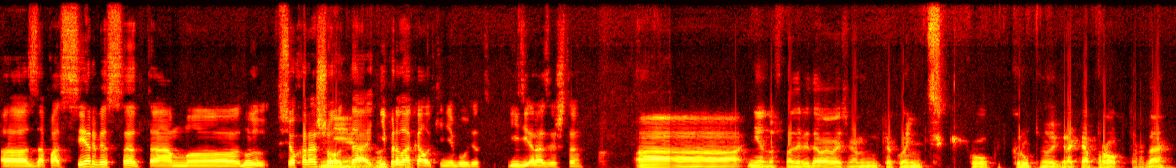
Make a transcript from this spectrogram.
э, запас сервиса, там, э, ну, все хорошо. Не, да, ну... гиперлокалки не будет, Иди, разве что. А, не, ну смотри, давай возьмем какого-нибудь крупного игрока, Проктор, да?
